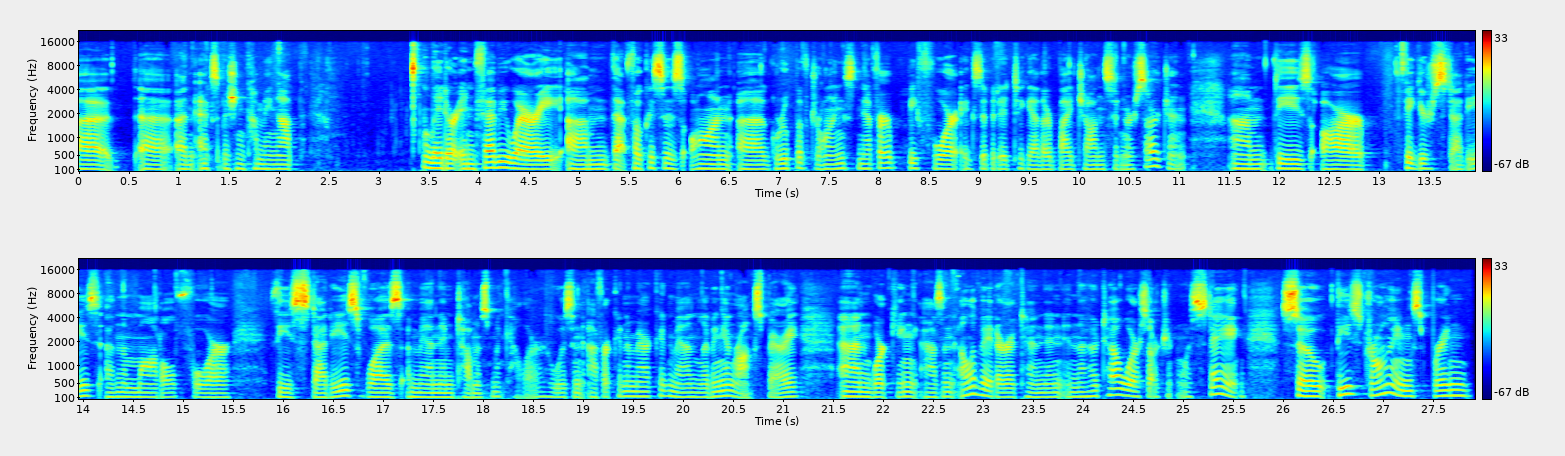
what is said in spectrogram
a, an exhibition coming up later in February um, that focuses on a group of drawings never before exhibited together by John Singer Sargent. Um, these are figure studies, and the model for these studies was a man named Thomas McKellar, who was an African American man living in Roxbury and working as an elevator attendant in the hotel where Sargent was staying. So these drawings bring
